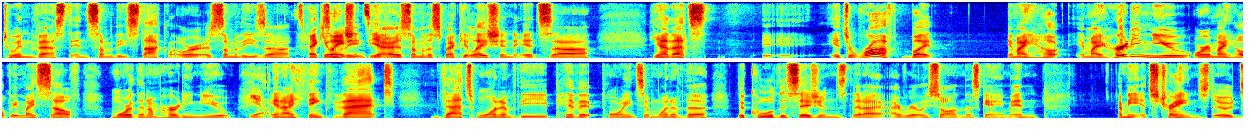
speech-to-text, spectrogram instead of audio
to invest in some of these stock or some of these uh some the- Speculations, yeah, yeah. some of the speculation it's uh yeah that's it's rough but am I hel- am I hurting you or am I helping myself more than I'm hurting you? Yeah. And I think that that's one of the pivot points and one of the the cool decisions that I, I really saw in this game. And I mean, it's trains, dude.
